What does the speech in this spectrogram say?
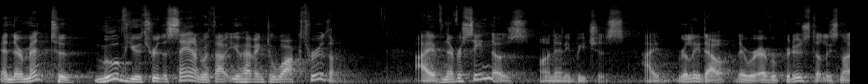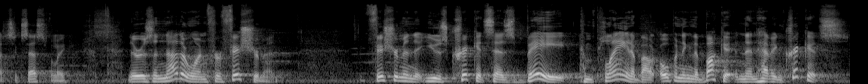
and they're meant to move you through the sand without you having to walk through them. I have never seen those on any beaches. I really doubt they were ever produced, at least not successfully. There is another one for fishermen. Fishermen that use crickets as bait complain about opening the bucket and then having crickets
